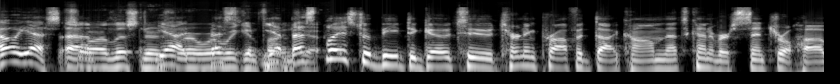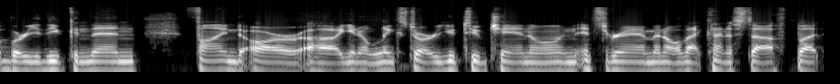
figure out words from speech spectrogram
Oh yes. So um, our listeners, yeah, where, where best, we can find yeah, best you. place would be to go to turningprofit.com. That's kind of our central hub where you, you can then find our uh, you know links to our YouTube channel and Instagram and all that kind of stuff. But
